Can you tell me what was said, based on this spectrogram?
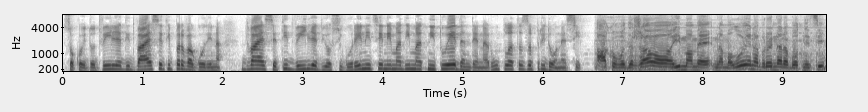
со кој до 2021 година 22.000 осигуреници нема да имаат ниту еден денар уплата за придонеси. Ако во држава имаме намалување на број на работници,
